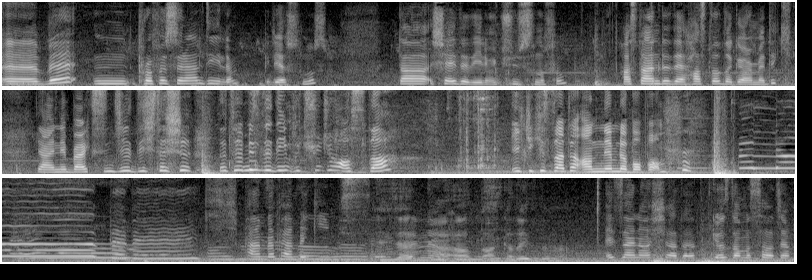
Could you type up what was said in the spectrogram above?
E, ve m, profesyonel değilim biliyorsunuz. Daha şey de değilim 3. sınıfım. Hastanede de hasta da görmedik. Yani Berksinci diş taşı da temizlediğim üçüncü hasta. İlk ikisi zaten annemle babam. Pembe pembe giymişsin. Eczane ne? Alt, arkadaydı değil mi? Eczane aşağıda. Göz damlası alacağım.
